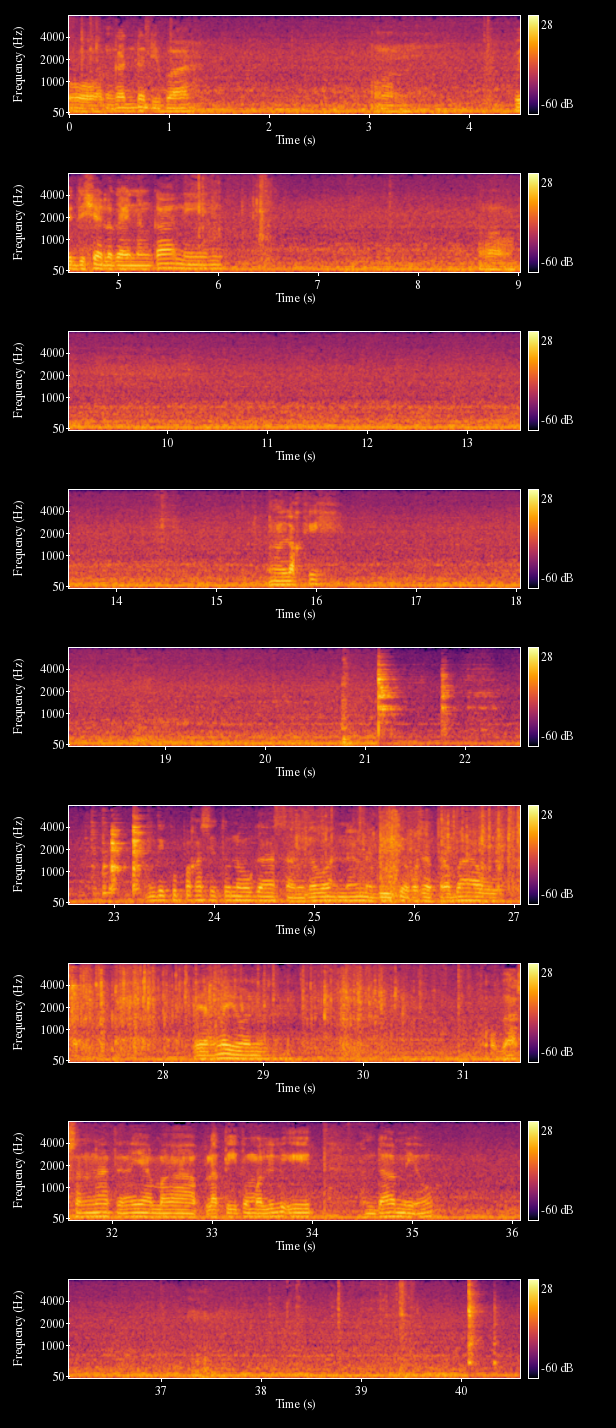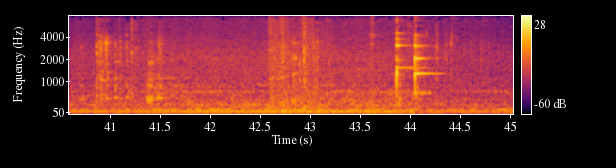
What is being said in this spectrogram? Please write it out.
Oh, ang ganda, di ba? Oh. Pwede siya lagay ng kanin. Ang laki. Hindi ko pa kasi ito nahugasan. Gawa na, nabisi ako sa trabaho. Kaya ngayon, hugasan na natin. Ayan, mga platitong maliliit. Ang dami, oh.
